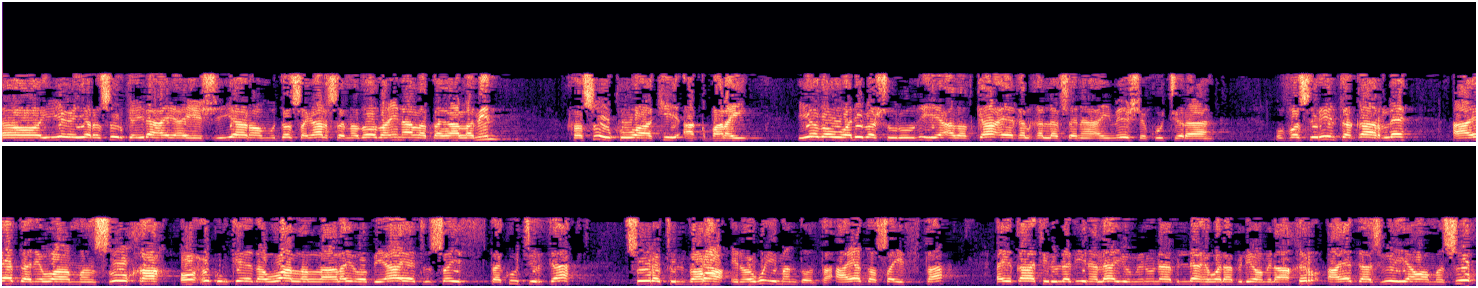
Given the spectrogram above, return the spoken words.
oo iyaga iyo rasuulka ilaahay ay heshiiyaan oo muddo sagaal sanadooda inaan la dagaalamin rasuulku waa kii aqbalay iyadoo weliba shuruudihii adadkaa ee qalqallafsanaa ay meesha ku jiraan. Mufasiriinta qaar leh aayaddani waa mansuukha oo xukunkeeda waa la laalay oo biaayati sayfta ku jirta suurat lbara inoogu iman doonta. Aayadda sayfta ay qaatilu ladiina laa yuuminuuna billahi walaa bilyawmi alaakhir aayaddaas weeyaan waa mansuukh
